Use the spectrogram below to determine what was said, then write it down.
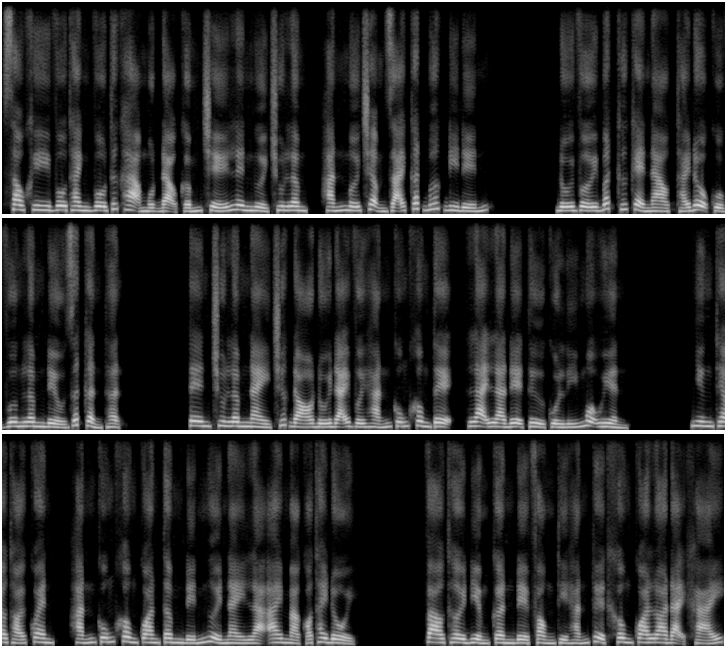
Sau khi vô thanh vô thức hạ một đạo cấm chế lên người Chu Lâm, hắn mới chậm rãi cất bước đi đến. Đối với bất cứ kẻ nào, thái độ của Vương Lâm đều rất cẩn thận. Tên Chu Lâm này trước đó đối đãi với hắn cũng không tệ, lại là đệ tử của Lý Mộ Uyển. Nhưng theo thói quen, hắn cũng không quan tâm đến người này là ai mà có thay đổi. Vào thời điểm cần đề phòng thì hắn tuyệt không qua loa đại khái.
